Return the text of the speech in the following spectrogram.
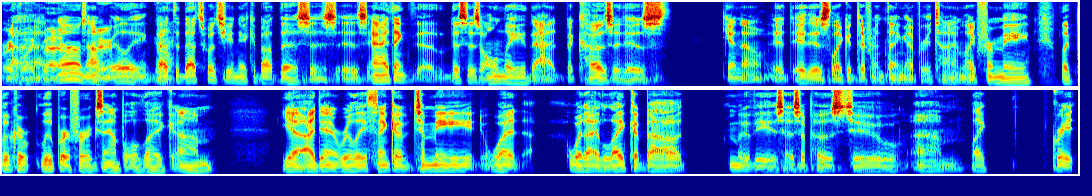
or anything like Uh, that? No, not really. No? That that's what's unique about this is is, and I think uh, this is only that because it is you know, it, it is like a different thing every time. Like for me, like Looper, Looper for example, like, um, yeah, I didn't really think of, to me, what, what I like about movies as opposed to, um, like great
